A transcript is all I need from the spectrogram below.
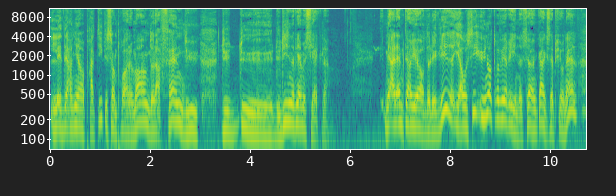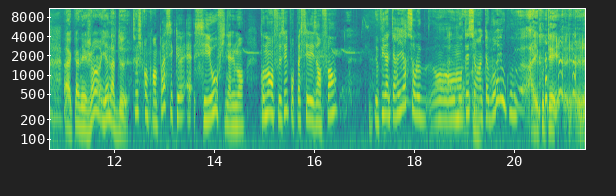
les dernières pratiques sont probablement de la fin du, du, du, du 19e siècle. Mais à l'intérieur de l'église, il y a aussi une autre verrine. C'est un cas exceptionnel. À Canéjean, il y en a deux. Ce que je comprends pas, c'est que euh, c'est haut finalement. Comment on faisait pour passer les enfants depuis l'intérieur sur le, on, on montait sur un tabouret ou quoi Ah, écoutez, euh,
